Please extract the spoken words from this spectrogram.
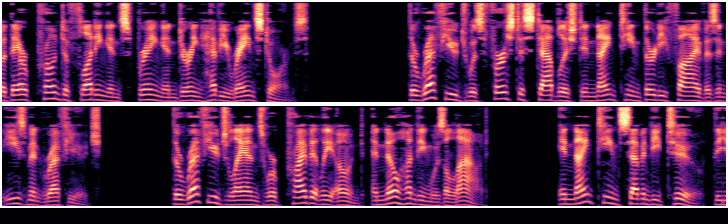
but they are prone to flooding in spring and during heavy rainstorms. The refuge was first established in 1935 as an easement refuge. The refuge lands were privately owned, and no hunting was allowed. In 1972, the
